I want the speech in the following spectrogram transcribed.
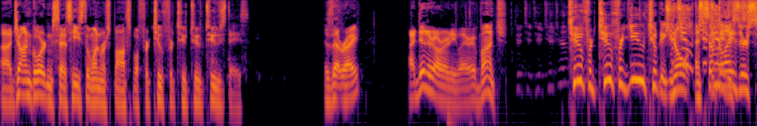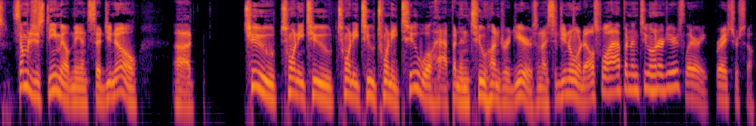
Uh, John Gordon says he's the one responsible for two for two two Tuesdays. Is that right? I did it already, Larry. A bunch. Two for two for you. Two. You know, and somebody just, somebody just emailed me and said, you know, uh, two 22 22 22 will happen in 200 years. And I said, you know what else will happen in 200 years? Larry, brace yourself.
